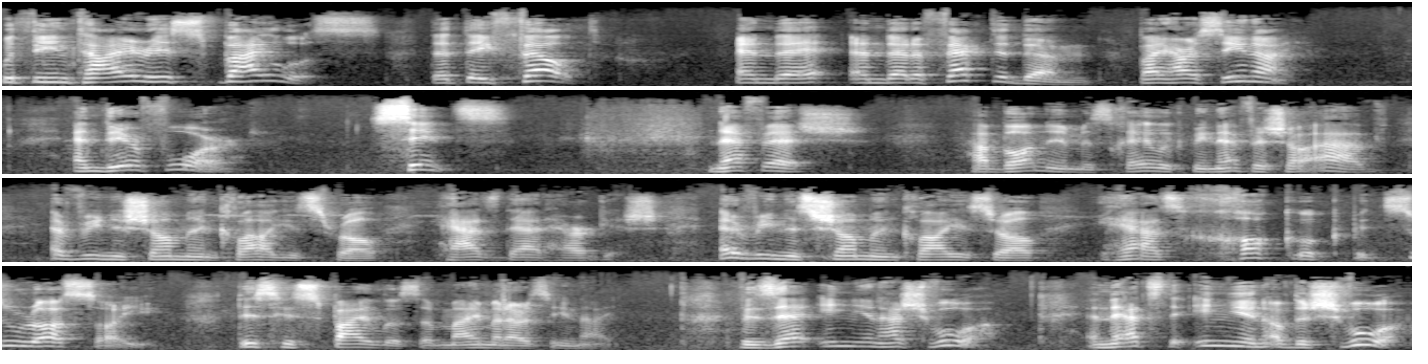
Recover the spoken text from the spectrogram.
with the entire hispilus that they felt and, that and that affected them by Har Sinai. And therefore, since Nefesh Habonim is Chelik Nefesh Ha'av, every neshama in Klal Yisrael has that hergish. Every neshama in Klal Yisrael has chokuk b'tzurasai, this hispilus of Maimon Har Sinai. V'zeh inyan hashvua, and that's the inyan of the shvua.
